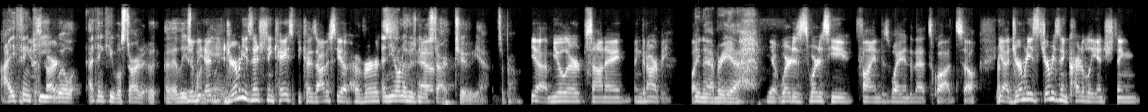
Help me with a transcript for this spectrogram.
I he think gonna he start? will. I think he will start uh, at least It'll one be- uh, game. Germany is an interesting case because obviously you have Havertz, and you don't know who's going to start too. Yeah, it's a problem. Yeah, Mueller, Sane, and Gnabry. Like- Gnabry, yeah. Yeah, where does where does he find his way into that squad? So yeah, Germany's Germany's an incredibly interesting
